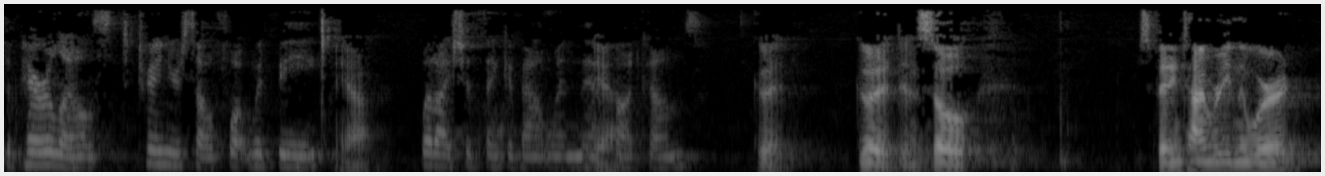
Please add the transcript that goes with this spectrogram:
the parallels to train yourself. What would be yeah. what I should think about when that yeah. thought comes. Good, good. And so spending time reading the Word.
